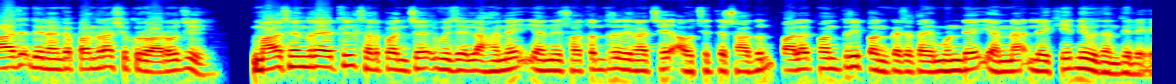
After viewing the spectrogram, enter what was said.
आज दिनांक पंधरा शुक्रवार रोजी माळसेंद्रा येथील सरपंच विजय लहाने यांनी स्वातंत्र्य दिनाचे औचित्य साधून पालकमंत्री पंकजाताई मुंडे यांना लेखी निवेदन दिले.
